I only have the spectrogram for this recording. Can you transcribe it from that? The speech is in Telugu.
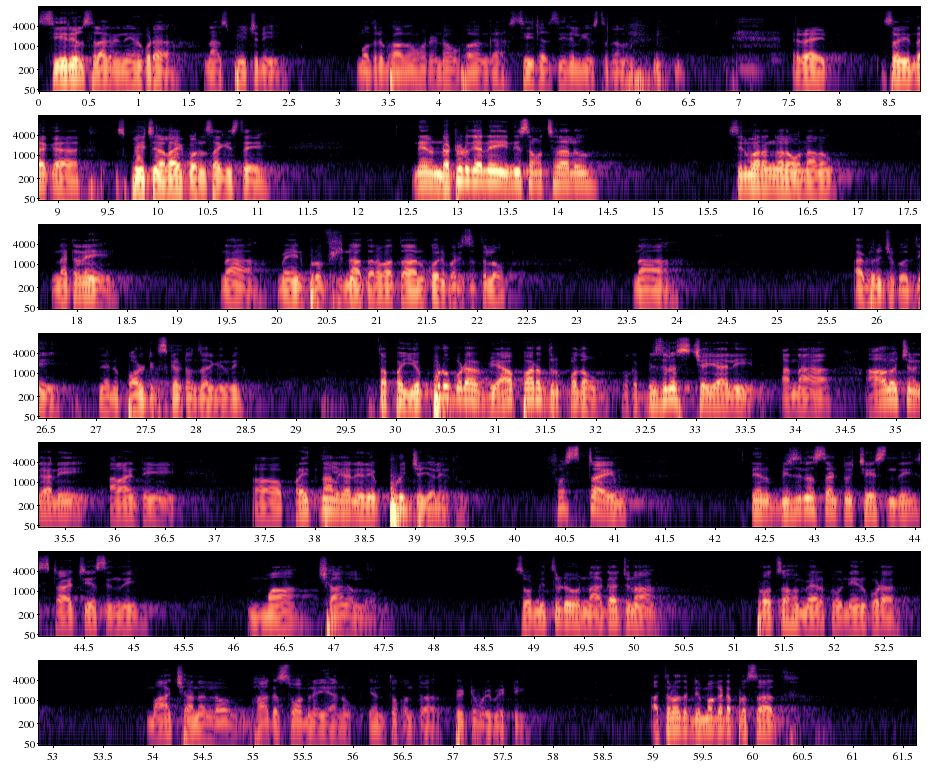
సీరియల్స్ లాగానే నేను కూడా నా స్పీచ్ని మొదటి భాగం రెండవ భాగంగా సీరియల్ సీరియల్గా ఇస్తున్నాను. రైట్. సో ఇందాక స్పీచ్ని అలాగే కొనసాగిస్తే నేను నటుడుగానే ఇన్ని సంవత్సరాలు సినిమా రంగంలో ఉన్నాను. నటనే నా మెయిన్ ప్రొఫెషన్. ఆ తర్వాత అనుకోని పరిస్థితుల్లో నా అభిరుచి కొద్దీ నేను పాలిటిక్స్కి వెళ్ళటం జరిగింది. తప్ప ఎప్పుడు కూడా వ్యాపార దృక్పథం ఒక బిజినెస్ చేయాలి అన్న ఆలోచన కానీ అలాంటి ప్రయత్నాలు కానీ నేను ఎప్పుడూ చేయలేదు ఫస్ట్ టైం నేను బిజినెస్ అంటూ చేసింది స్టార్ట్ చేసింది మా ఛానల్లో. సో మిత్రుడు నాగార్జున ప్రోత్సాహం మేరకు నేను కూడా మా ఛానల్లో భాగస్వామిని అయ్యాను ఎంతో కొంత పెట్టుబడి పెట్టి. ఆ తర్వాత నిమ్మగడ్డ ప్రసాద్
